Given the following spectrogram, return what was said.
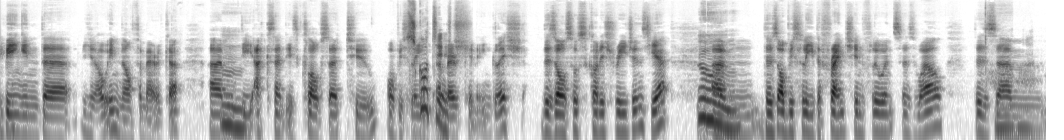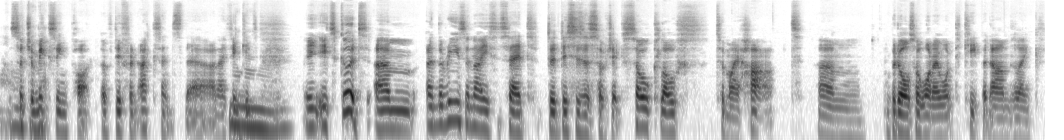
being in the you know in North America, um, mm. the accent is closer to obviously Scottish. American English. There's also Scottish regions, yeah. Um, mm. Um, there's obviously the French influence as well. There's ah. um, oh, such a mixing pot of different accents there, and I think mm. it's it, it's good. Um, and the reason I said that this is a subject so close to my heart um, but also one I want to keep at arm's length,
